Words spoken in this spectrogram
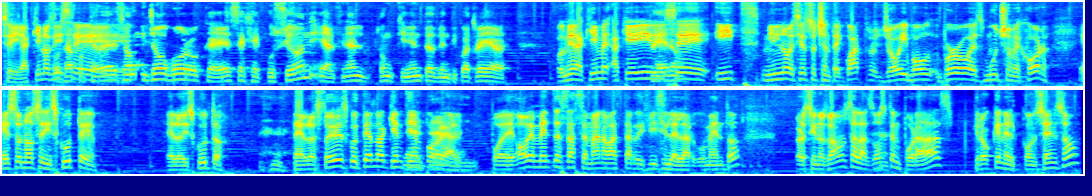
Sí, aquí nos dice. porque son Joe Burrow que es ejecución y al final son 524 yardas. Pues mira, aquí, aquí dice It 1984. Joey Burrow es mucho mejor. Eso no se discute. Te lo discuto. Te lo estoy discutiendo aquí en tiempo real. obviamente esta semana va a estar difícil el argumento. Pero si nos vamos a las dos temporadas, creo que en el consenso,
